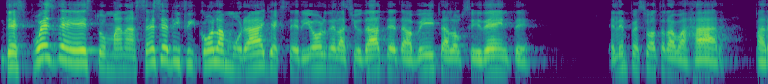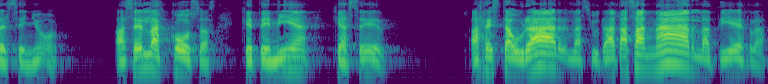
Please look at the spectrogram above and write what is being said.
Después de esto, Manasés edificó la muralla exterior de la ciudad de David al occidente. Él empezó a trabajar para el Señor, a hacer las cosas que tenía que hacer, a restaurar la ciudad, a sanar la tierra,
